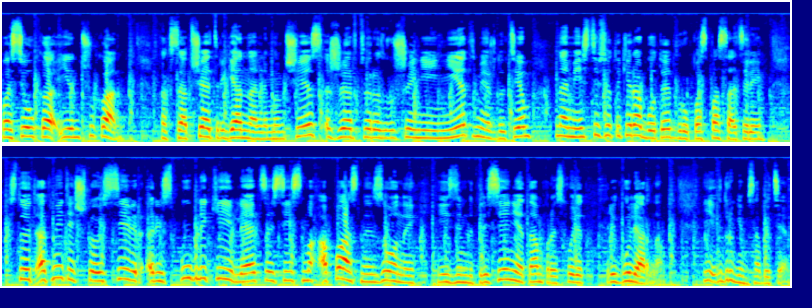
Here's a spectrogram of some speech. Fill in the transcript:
поселка Янчукан. Как сообщает региональным МЧС, жертв и разрушений нет. Между тем, на месте все-таки работает группа спасателей. Стоит отметить, что север республики является сейсмоопасной зоной, и землетрясения там происходят регулярно. И к другим событиям.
